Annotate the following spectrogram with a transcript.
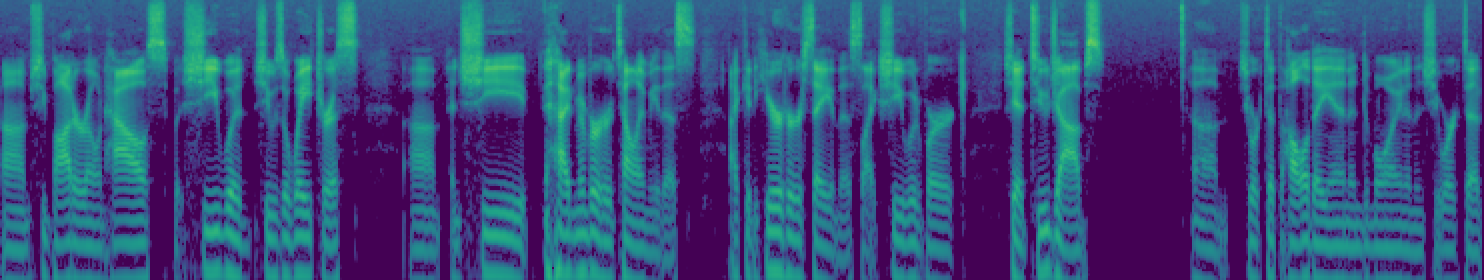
Um, she bought her own house, but she would she was a waitress, um, and she I remember her telling me this. I could hear her saying this, like she would work. She had two jobs. Um, she worked at the Holiday Inn in Des Moines, and then she worked at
